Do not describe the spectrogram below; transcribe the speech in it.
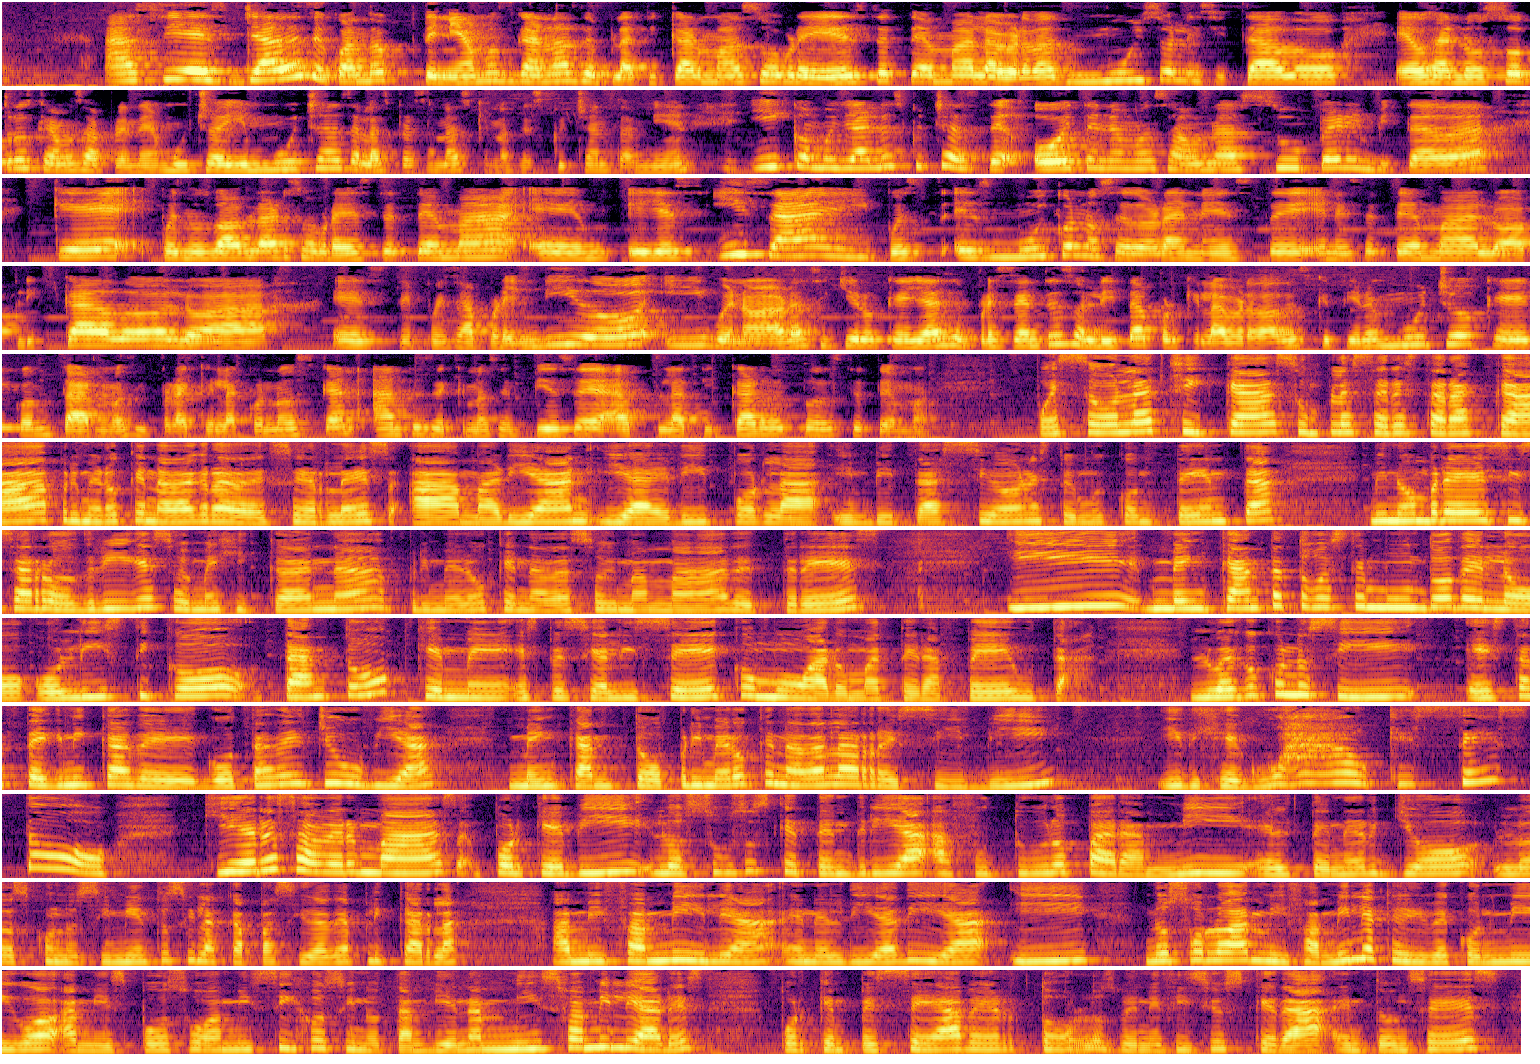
Así es, ya desde cuando teníamos ganas de platicar más sobre este tema, la verdad muy solicitado, eh, o sea, nosotros queremos aprender mucho y muchas de las personas que nos escuchan también. Y como ya lo escuchaste, hoy tenemos a una súper invitada que pues nos va a hablar sobre este tema. Em, ella es Isa y pues es muy conocedora en este, en este tema, lo ha aplicado, lo ha este, pues aprendido y bueno, ahora sí quiero que ella se presente solita porque la verdad es que tiene mucho que contarnos y para que la conozcan antes de que nos empiece a platicar de todo este tema. Pues hola chicas, un placer estar acá. Primero que nada agradecerles a Marian y a Edith por la invitación, estoy muy contenta. Mi nombre es Isa Rodríguez, soy mexicana. Primero que nada soy mamá de tres. Y me encanta todo este mundo de lo holístico, tanto que me especialicé como aromaterapeuta. Luego conocí esta técnica de gota de lluvia, me encantó. Primero que nada la recibí y dije, wow, ¿qué es esto? Quiero saber más porque vi los usos que tendría a futuro para mí el tener yo los conocimientos y la capacidad de aplicarla a mi familia en el día a día y no solo a mi familia que vive conmigo, a mi esposo, a mis hijos, sino también a mis familiares, porque empecé a ver todos los beneficios que da. Entonces,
